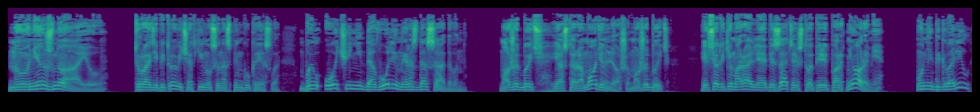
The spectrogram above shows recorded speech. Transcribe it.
«Ну, не знаю». Труади Петрович откинулся на спинку кресла. Был очень недоволен и раздосадован. «Может быть, я старомоден, Леша, может быть. И все-таки моральные обязательства перед партнерами». Он не договорил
